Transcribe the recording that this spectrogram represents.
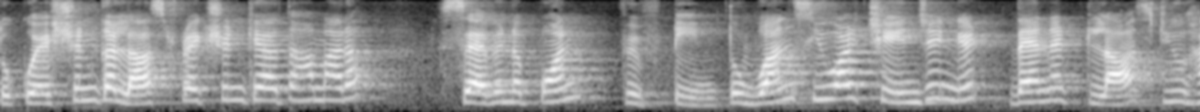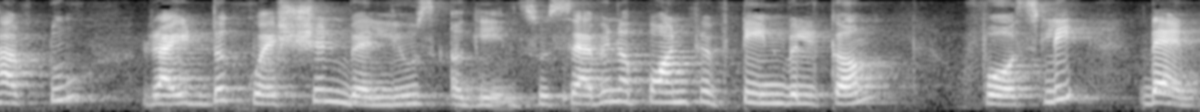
तो क्वेश्चन का लास्ट फ्रैक्शन क्या था हमारा सेवन अपॉन फिफ्टीन तो once you are changing it then at last you have to write the question values again. So 7 upon 15 will come firstly, then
